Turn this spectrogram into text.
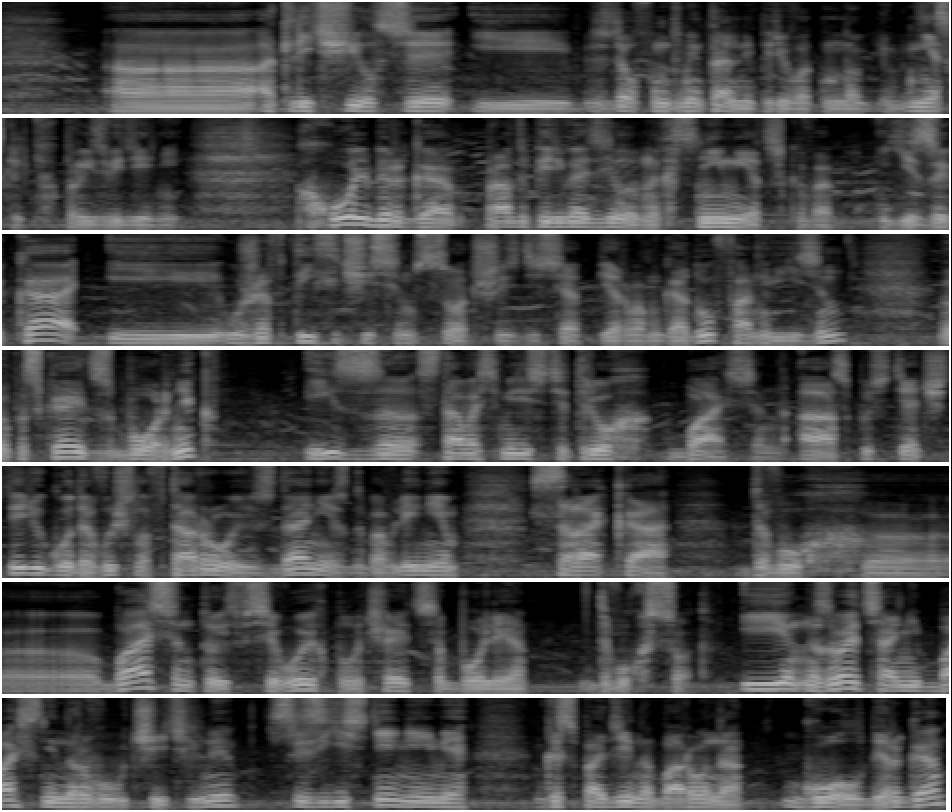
а, отличился и сделал фундаментальный перевод многих, нескольких произведений. Хольберга, правда, переводил он их с немецкого языка, и уже в 1761 году Фанвизин выпускает сборник из 183 басен, а спустя 4 года вышло второе издание с добавлением 42 э, басен, то есть всего их получается более 200. И называются они «Басни нравоучительные» с изъяснениями господина барона Голберга.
